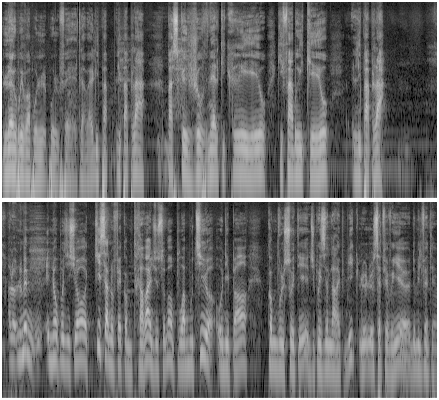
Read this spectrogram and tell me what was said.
l'heure prévoit pour, pour le faire travailler. Il n'est pas, là. Parce que Jovenel qui crée, qui fabriquait, il n'est pas là. Alors, nous-mêmes, une opposition, qui ça nous fait comme travail justement pour aboutir au départ, comme vous le souhaitez, du président de la République le, 7 février 2021 euh,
